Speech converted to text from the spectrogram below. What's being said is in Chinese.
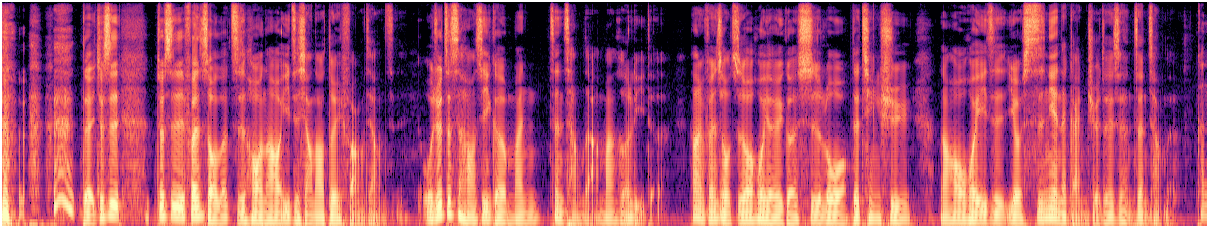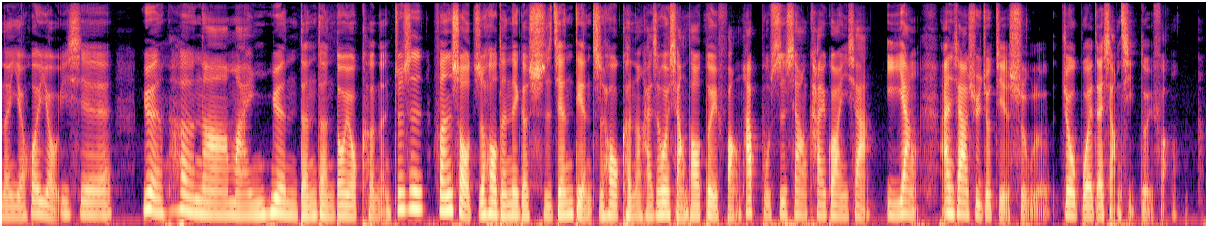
对，就是就是分手了之后，然后一直想到对方这样子。我觉得这是好像是一个蛮正常的啊，蛮合理的。当你分手之后会有一个失落的情绪，然后会一直有思念的感觉，这是很正常的。可能也会有一些。怨恨啊、埋怨等等都有可能，就是分手之后的那个时间点之后，可能还是会想到对方。他不是像开关一下一样按下去就结束了，就不会再想起对方。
